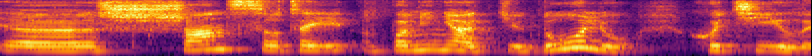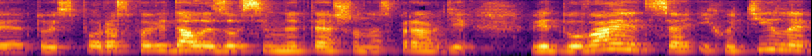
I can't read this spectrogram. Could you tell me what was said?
е, шанс оцей поміняти долю хотіли, тобто розповідали зовсім не те, що насправді відбувається, і хотіли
